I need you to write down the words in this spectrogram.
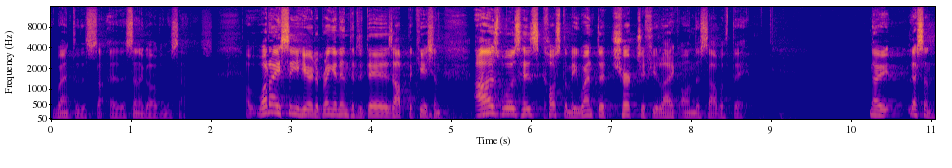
he went to the, uh, the synagogue on the Sabbath. Uh, what I see here to bring it into today's application, as was his custom, he went to church, if you like, on the Sabbath day. Now, listen,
